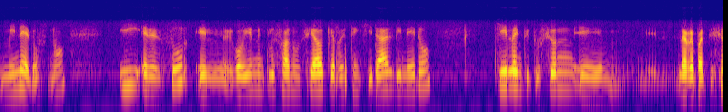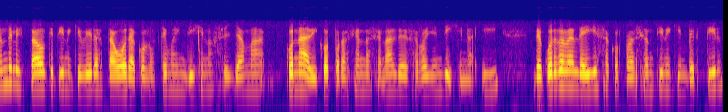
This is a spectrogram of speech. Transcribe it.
mineros, ¿no? Y en el sur el gobierno incluso ha anunciado que restringirá el dinero que la institución, eh, la repartición del Estado que tiene que ver hasta ahora con los temas indígenas se llama CONADI, Corporación Nacional de Desarrollo Indígena, y de acuerdo a la ley esa corporación tiene que invertir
